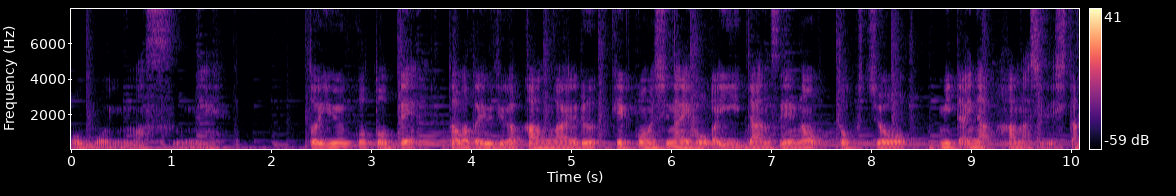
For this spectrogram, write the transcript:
思いますね。ということで田畑裕二が考える結婚しない方がいい男性の特徴みたいな話でした。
